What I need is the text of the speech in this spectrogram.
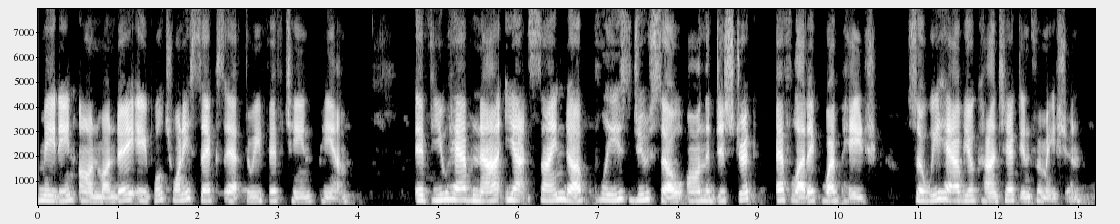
meeting on Monday, April 26 at 3:15 p.m. If you have not yet signed up, please do so on the district athletic webpage so we have your contact information.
